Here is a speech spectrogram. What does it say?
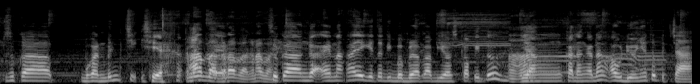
suka bukan benci sih ya Kenapa? Apa ya? Kenapa? Kenapa? suka nggak enak aja gitu di beberapa bioskop itu Ah. yang kadang-kadang audionya tuh pecah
